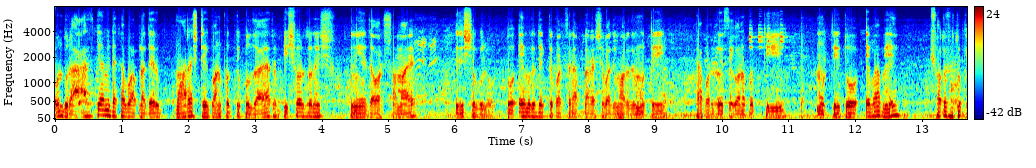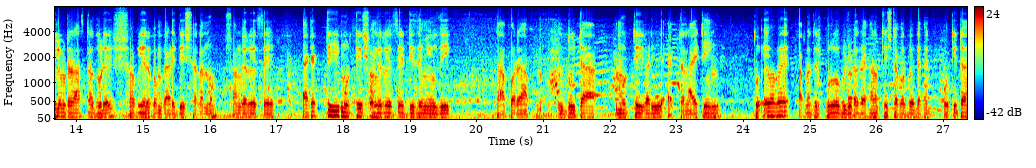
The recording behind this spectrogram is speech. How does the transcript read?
বন্ধুরা, আজকে আমি দেখাবো আপনাদের মহারাষ্ট্রে গণপতি পূজার বিসর্জনে নিয়ে যাওয়ার সময় দৃশ্যগুলো। তো এই মধ্যে দেখতে পাচ্ছেন আপনারা শিবাজী মহারাজের মূর্তি, তারপরে রয়েছে গণপতি মূর্তি। তো এভাবে শত শত কিলোমিটার রাস্তা জুড়ে সবই এরকম গাড়ি দিয়ে সাজানো। সঙ্গে রয়েছে এক একটি মূর্তির সঙ্গে রয়েছে ডিজে মিউজিক, তারপরে দুইটা মূর্তির গাড়ি, একটা লাইটিং। তো এভাবে আপনাদের পুরো ভিডিওটা দেখানোর চেষ্টা করবে। দেখেন, প্রতিটা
